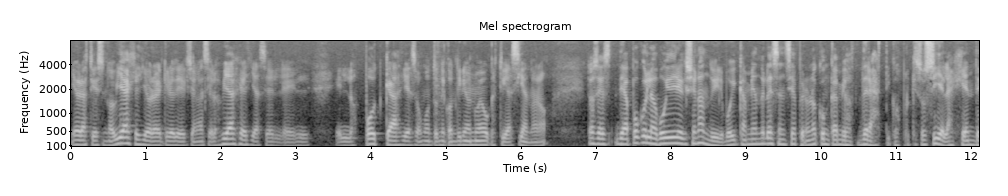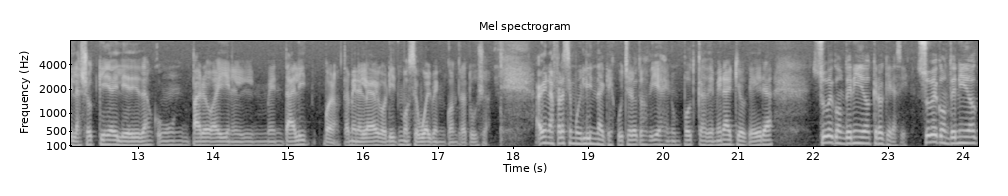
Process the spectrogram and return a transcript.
y ahora estoy haciendo viajes y ahora quiero direccionar hacia los viajes y hacia los podcasts y hacia un montón de contenido nuevo que estoy haciendo, ¿no? Entonces, de a poco la voy direccionando y voy cambiando la esencia, pero no con cambios drásticos, porque eso sí a la gente la choquea y le da como un paro ahí en el mental y, bueno, también el algoritmo se vuelve en contra tuya. Hay una frase muy linda que escuché otros días en un podcast de Merakio que era sube contenido, creo que era así, sube contenido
